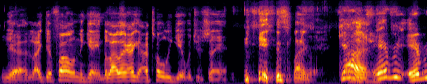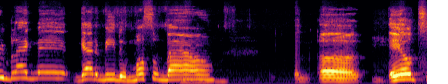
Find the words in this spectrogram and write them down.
yeah, like they're following the game. But like, I, I totally get what you're saying. it's like, God, every every black man got to be the muscle bound, uh, LT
